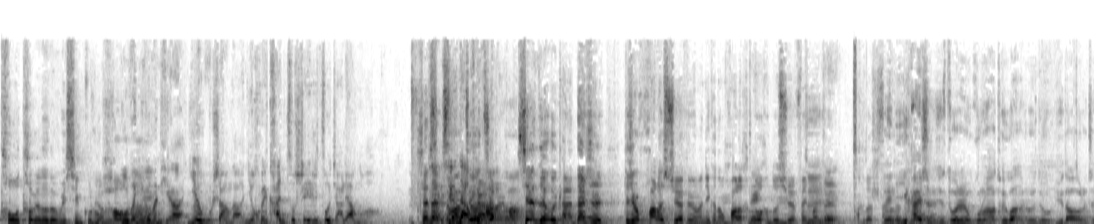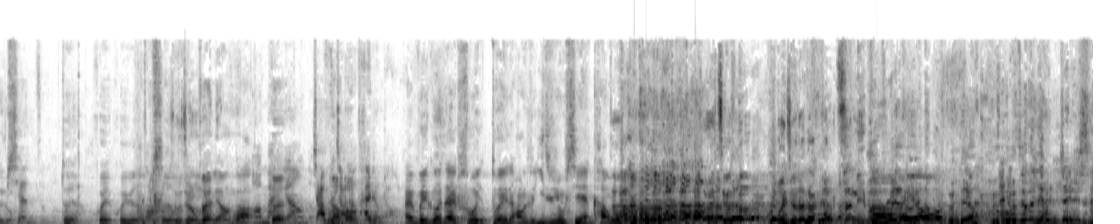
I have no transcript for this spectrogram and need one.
投特别多的微信公众号啊。我问你个问题啊，业务上的，你会看做谁是做假量的吗？现在现在会看了是吧？现在会看，但是这就是花了学费嘛，你可能花了很多很多学费嘛，嗯对。所以你一开始去做这种公众号推广的时候，就遇到了这种，骗子吗？对啊，会会遇到的是就这种买量的。啊，买量的。加分假量太正常了。哎，威哥在说对，然后是一直用斜眼看我。我是觉得，我觉得在讽刺你吧。没有，我 我觉得你很真实。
